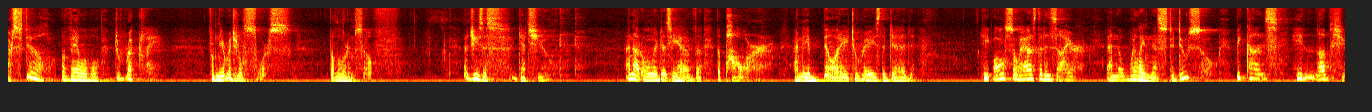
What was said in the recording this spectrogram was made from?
are still available directly from the original source, the Lord Himself. Jesus gets you. And not only does he have the, the power and the ability to raise the dead, he also has the desire and the willingness to do so because he loves you.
